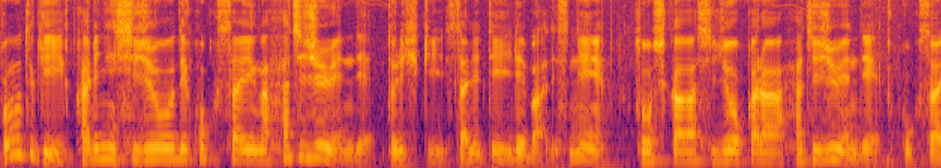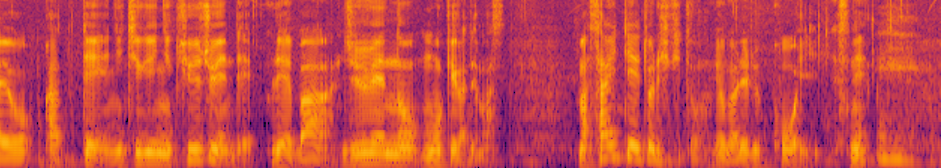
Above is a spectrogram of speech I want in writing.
この時仮に市場で国債が80円で取引されていればですね投資家は市場から80円で国債を買って日銀に90円で売れば10円の儲けが出ます、まあ、最低取引と呼ばれる行為ですね、えー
